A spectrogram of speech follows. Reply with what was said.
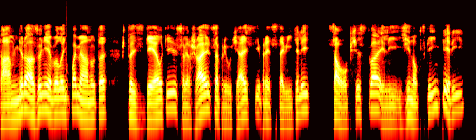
Там ни разу не было упомянуто, что сделки совершаются при участии представителей сообщества или Зинобской империи.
